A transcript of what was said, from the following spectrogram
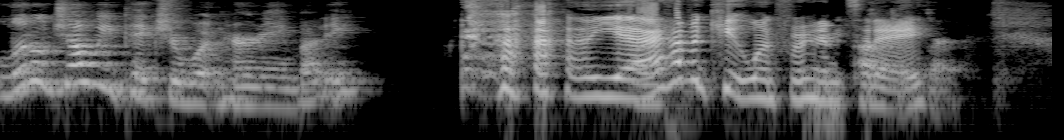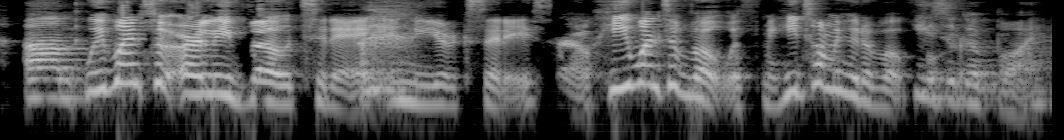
little Joey picture wouldn't hurt anybody. yeah, I have a cute one for him today. Oh, um, we went to early vote today in New York City, so he went to vote with me. He told me who to vote he's for. He's a good boy.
